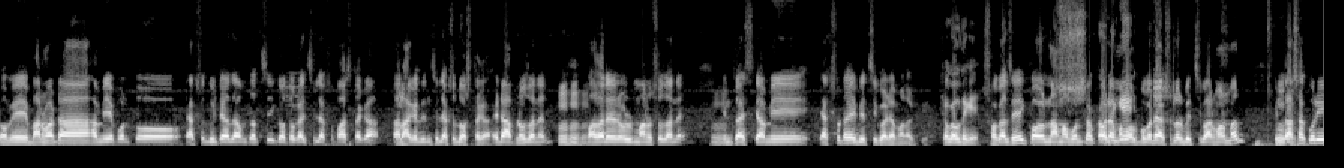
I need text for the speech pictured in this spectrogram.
তবে বার্মাটা আমি এখন তো একশো দুই টাকা দাম চাচ্ছি। গতকাল ছিল একশো পাঁচ টাকা তার আগের দিন ছিল একশো দশ টাকা। এটা আপনিও জানেন। বাজারের মানুষও জানে। কিন্তু আজকে আমি একশো টাকায় বেচছি কয়টা আমার আর কি। সকাল থেকে? সকাল থেকে? নামাবন অল্প কটা একশো টাকা বেচছি বার্মার মাল। কিন্তু আশা করি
